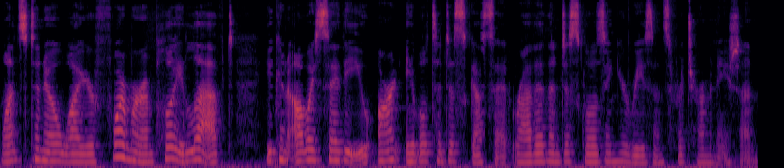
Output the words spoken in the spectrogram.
wants to know why your former employee left, you can always say that you aren't able to discuss it rather than disclosing your reasons for termination.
